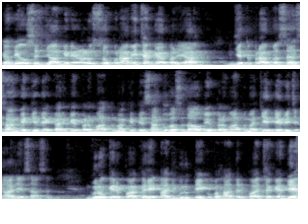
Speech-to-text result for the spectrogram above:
ਕਹਿੰਦੇ ਉਸ ਜਾਗਣੇ ਨਾਲੋਂ ਸੁਪਨਾ ਵੀ ਚੰਗਾ ਭਲਿਆ। ਜਿਤ ਪ੍ਰਭ ਵਸੈ ਸੰਗ, ਜਿਹਦੇ ਕਰਕੇ ਪਰਮਾਤਮਾ ਕਿਤੇ ਸੰਗ ਵਸਦਾ ਹੋਵੇ, ਪਰਮਾਤਮਾ ਚੇਤੇ ਵਿੱਚ ਆ ਜਾਏ ਸਾਸਨ ਗੁਰੂ ਕਿਰਪਾ ਕਰੇ, ਅੱਜ ਗੁਰੂ ਤੇਗ ਬਹਾਦਰ ਪਾਤਸ਼ਾਹ ਕਹਿੰਦੇ,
